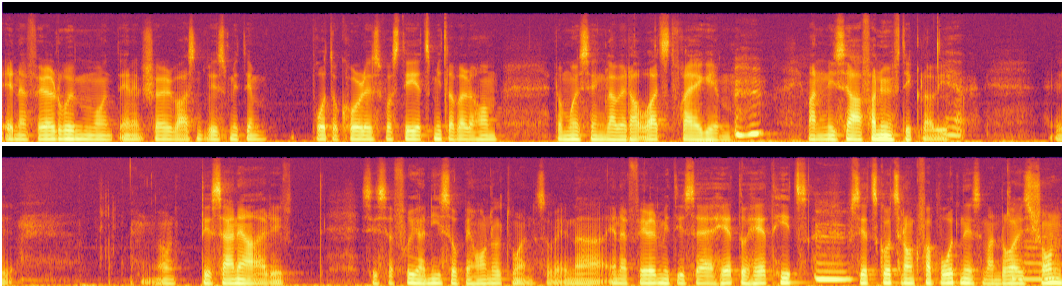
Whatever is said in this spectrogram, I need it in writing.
NFL drüben und NHL, weiß nicht, wie es mit dem Protokoll ist, was die jetzt mittlerweile haben. Da muss ihnen, glaube ich, der Arzt freigeben. Mhm. Meine, ist ja auch vernünftig, glaube ich. ja. Und die sind ja, es ist ja früher nie so behandelt worden. So in der NFL mit diesen Head-to-Head-Hits, Mhm. was jetzt Gott sei Dank verboten ist. Meine, da Genau, ist ja. schon,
